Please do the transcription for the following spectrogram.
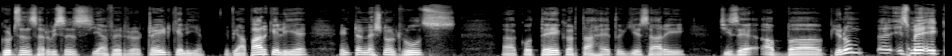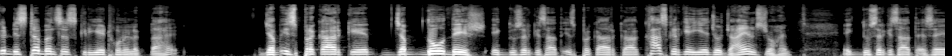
गुड्स एंड सर्विसेज़ या फिर ट्रेड के लिए, व्यापार के लिए इंटरनेशनल रूल्स को तय करता है तो ये सारी चीज़ें अब यू नो इसमें एक डिस्टर्बेंसेस क्रिएट होने लगता है। जब इस प्रकार के, जब दो देश एक दूसरे के साथ इस प्रकार का, खास करके ये जो जायंट्स जो हैं, एक दूसरे के साथ ऐसे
